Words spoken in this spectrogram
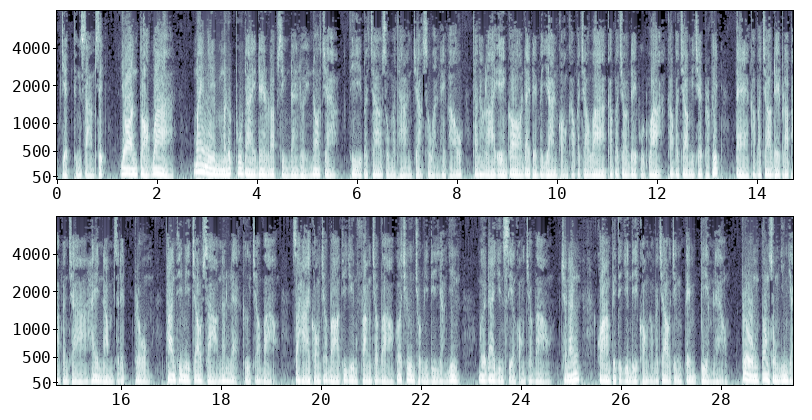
27ถึง30 ยอนตอบว่าไม่มีมนุษย์ผู้ใดได้รับสิ่งใดเลย นอกจากที่พระเจ้าทรงประทานจากสวรรค์ให้เขา ท่านทั้งหลายเองก็ได้เป็นพยานของข้าพเจ้าว่าข้าพเจ้าได้พูดว่าข้าพเจ้ามีใจพระคิดแต่ข้าพเจ้าได้รับพระบัญชาให้นำเสด็จพระองค์ ท่านที่มีเจ้าสาวนั่นแหละคือเจ้าบ่าว สหายของเจ้าบ่าวที่ยืนฟังเจ้าบ่าวก็ชื่นชมยินดีอย่างยิ่ง เมื่อได้ยินเสียงของเจ้าบ่าว ฉะนั้นความปิติยินดีของข้าพเจ้าจึงเต็มเปี่ยมแล้ว พระองค์ต้องทรงยิ่งใหญ่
